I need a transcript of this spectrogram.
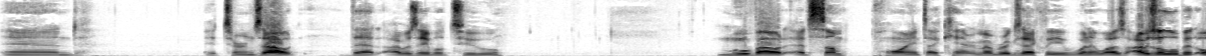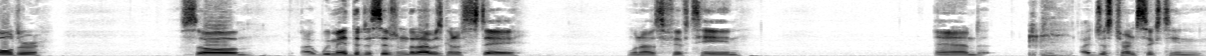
And it turns out that I was able to move out at some point. I can't remember exactly when it was. I was a little bit older, so um, I, we made the decision that I was going to stay when I was 15, and I just turned 16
